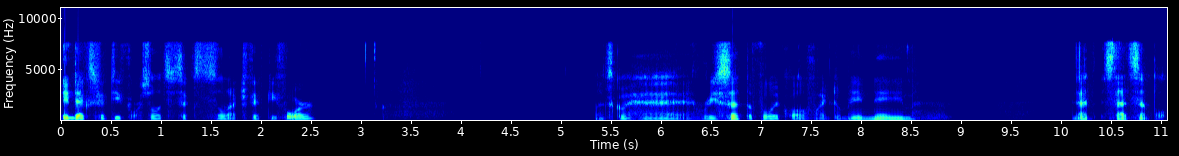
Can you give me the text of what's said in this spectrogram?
index 54. So let's select 54. Let's go ahead and reset the fully qualified domain name. That's that simple.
